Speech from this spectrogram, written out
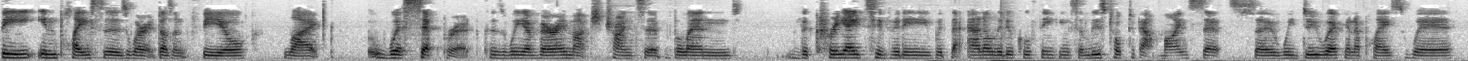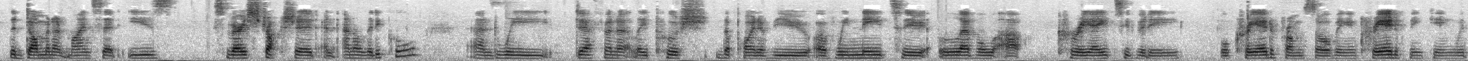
be in places where it doesn't feel like we're separate because we are very much trying to blend the creativity with the analytical thinking. So Liz talked about mindsets. So we do work in a place where the dominant mindset is very structured and analytical, and we definitely push the point of view of we need to level up creativity or creative problem solving and creative thinking with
